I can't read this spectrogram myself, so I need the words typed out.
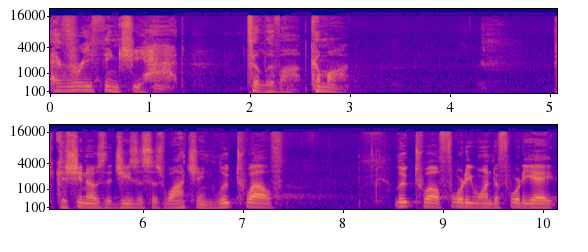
everything she had to live on. Come on. Because she knows that Jesus is watching. Luke 12, Luke 12, 41 to 48.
